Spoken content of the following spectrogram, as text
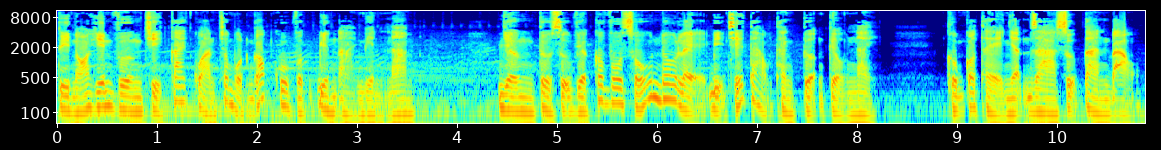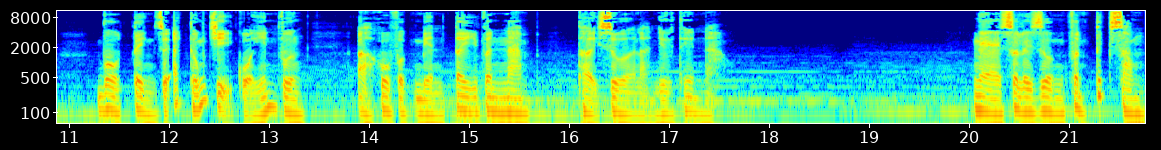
Tuy nói Hiến Vương chỉ cai quản trong một góc khu vực biên ải miền Nam, nhưng từ sự việc có vô số nô lệ bị chế tạo thành tượng kiểu này, cũng có thể nhận ra sự tàn bạo, vô tình dưới ách thống trị của Hiến Vương ở khu vực miền Tây Vân Nam thời xưa là như thế nào. Nghe Sơ Lê Dương phân tích xong,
